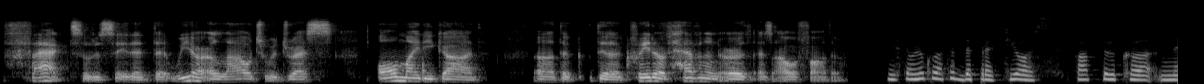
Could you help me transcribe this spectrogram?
fact, so to say, that that we are allowed to address Almighty God, uh, the the Creator of heaven and earth, as our Father. Este un lucru atât de prețios faptul că ne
